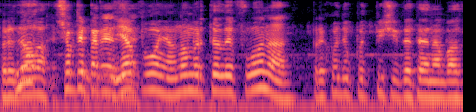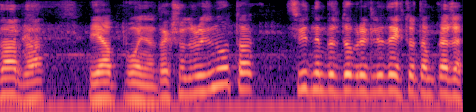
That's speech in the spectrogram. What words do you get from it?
передала. ну, щоб ти перезвонив. Я поняв, номер телефона, приходив підписчик до тебе на базар, да? Я поняв. Так що, друзі, ну так. Світ не без добрих людей, хто там каже,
